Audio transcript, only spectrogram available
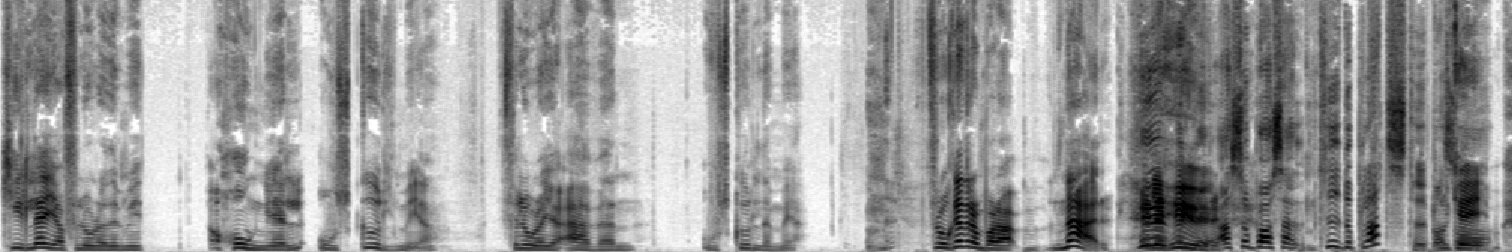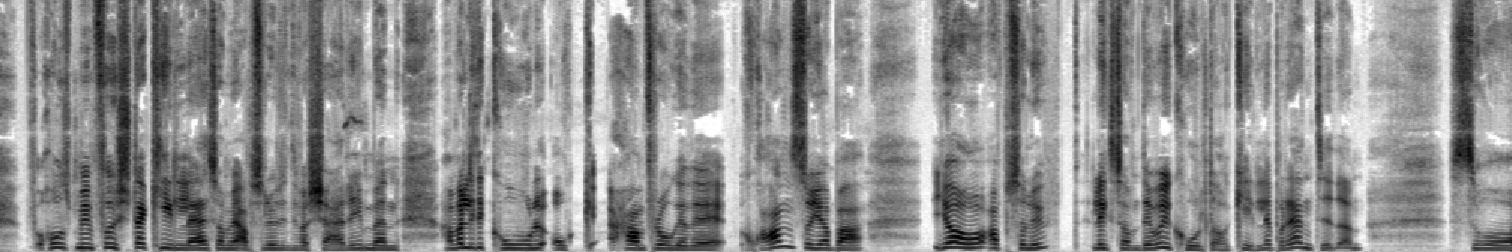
killen jag förlorade mitt hångel-oskuld med förlorar jag även oskulden med. Frågade de bara när? Eller hur? Alltså bara så här, tid och plats typ. Alltså, Okej, hos min första kille som jag absolut inte var kär i men han var lite cool och han frågade chans och jag bara ja absolut. Liksom, det var ju coolt att ha kille på den tiden. Så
